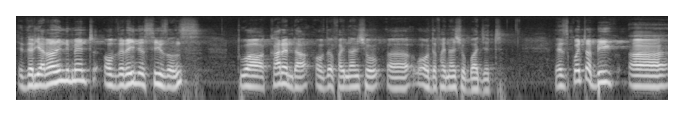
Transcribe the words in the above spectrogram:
is the realignment of the rainy seasons to our calendar of the financial, uh, the financial budget. There's quite a big uh,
